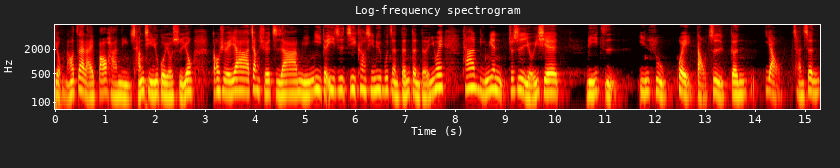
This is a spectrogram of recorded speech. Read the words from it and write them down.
用，然后再来包含你长期如果有使用高血压、降血脂啊、免疫的抑制剂、抗心律不整等等的，因为它里面就是有一些离子因素会导致跟药产生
